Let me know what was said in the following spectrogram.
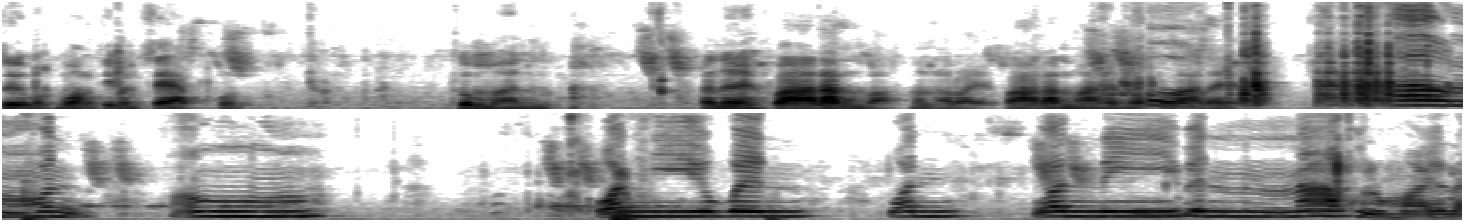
ซื้อมะม่วงที่มันแสบคุณคือมันอันนี้ฟ้าลั่นบ่มันอร่อย ฟ้าลั่นมาเป็นนกตัวอะไรเออมันอืม วันนี้เป็นวันวันนี้เป็นหน้าผลไม้อะไร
